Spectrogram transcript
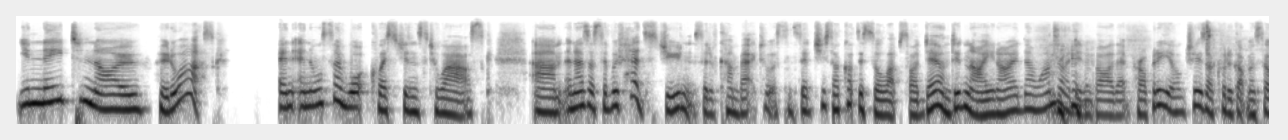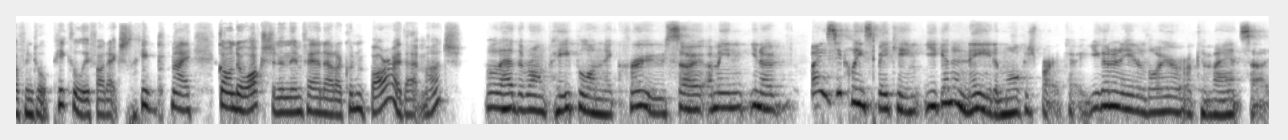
you need to know who to ask. And, and also what questions to ask. Um, and as I said, we've had students that have come back to us and said, geez, I got this all upside down, didn't I? You know, no wonder I didn't buy that property. Oh, geez, I could have got myself into a pickle if I'd actually may, gone to auction and then found out I couldn't borrow that much. Well, they had the wrong people on their crew. So, I mean, you know, basically speaking, you're going to need a mortgage broker. You're going to need a lawyer or a conveyancer.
